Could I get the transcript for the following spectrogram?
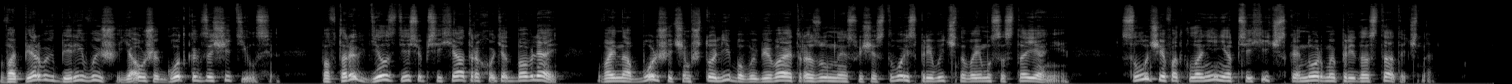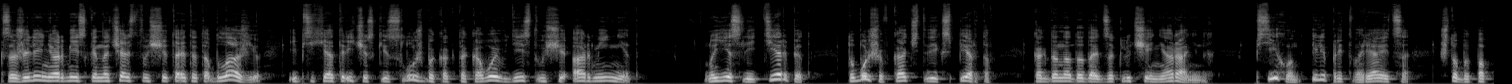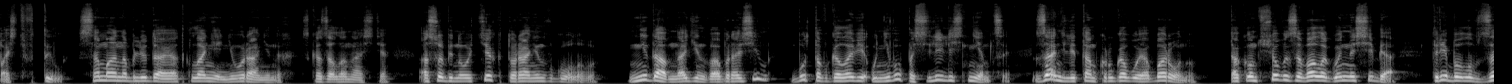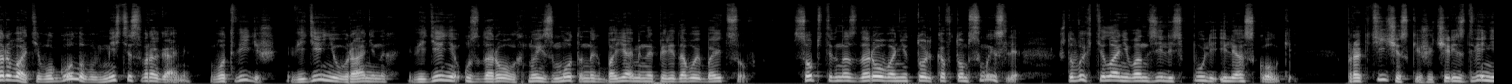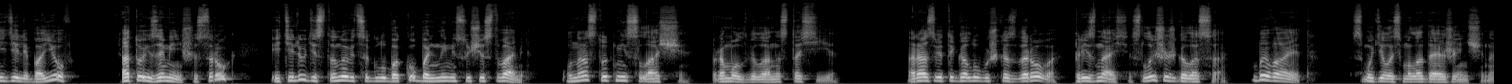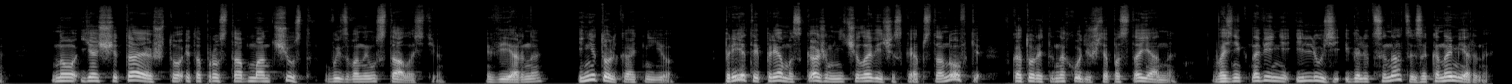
«Во-первых, бери выше, я уже год как защитился. Во-вторых, дел здесь у психиатра хоть отбавляй. Война больше, чем что-либо выбивает разумное существо из привычного ему состояния. Случаев отклонения от психической нормы предостаточно. К сожалению, армейское начальство считает это блажью, и психиатрические службы как таковой в действующей армии нет. Но если терпят, то больше в качестве экспертов, когда надо дать заключение о раненых. Псих он или притворяется, чтобы попасть в тыл. «Сама наблюдаю отклонения у раненых», – сказала Настя, – «особенно у тех, кто ранен в голову. Недавно один вообразил, будто в голове у него поселились немцы, заняли там круговую оборону. Так он все вызывал огонь на себя, требовал взорвать его голову вместе с врагами. Вот видишь, видение у раненых, видение у здоровых, но измотанных боями на передовой бойцов. Собственно, здоровы они только в том смысле, что в их тела не вонзились пули или осколки. Практически же через две недели боев, а то и за меньший срок, эти люди становятся глубоко больными существами. «У нас тут не слаще», – промолвила Анастасия. «Разве ты, голубушка, здорова? Признайся, слышишь голоса?» «Бывает», – смутилась молодая женщина. «Но я считаю, что это просто обман чувств, вызванный усталостью». «Верно. И не только от нее. При этой, прямо скажем, нечеловеческой обстановке, в которой ты находишься постоянно, возникновение иллюзий и галлюцинаций закономерно.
